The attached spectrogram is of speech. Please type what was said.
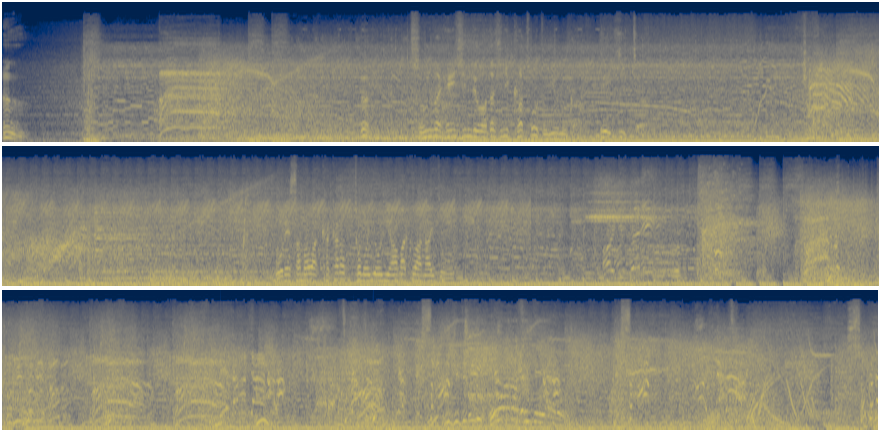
うん。そんな変身で私に勝とうというのか。ベジータ俺様はカカロットのように甘くはないぞ。Are you ready? やろうそこだ。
